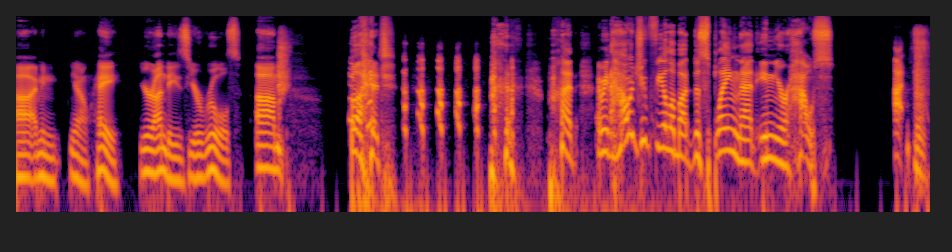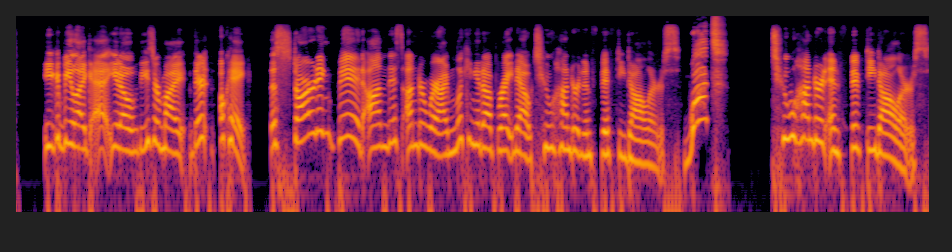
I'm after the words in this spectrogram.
uh, I mean, you know, hey, your undies, your rules. Um, but but I mean, how would you feel about displaying that in your house? I, you could be like, uh, you know, these are my. They're okay. The starting bid on this underwear, I'm looking it up right now, two hundred and fifty dollars. What? Two hundred and fifty dollars.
